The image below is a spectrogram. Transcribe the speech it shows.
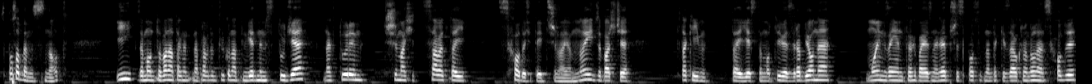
sposobem snot i zamontowana tak naprawdę tylko na tym jednym studzie, na którym trzyma się całe tutaj, schody się tutaj trzymają. No i zobaczcie, w takim tutaj jest to motywie zrobione. Moim zdaniem to chyba jest najlepszy sposób na takie zaokrąglone schody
